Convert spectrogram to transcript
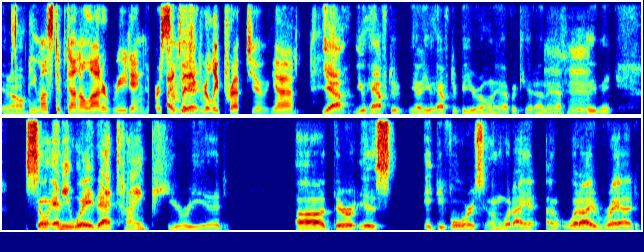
you know you must have done a lot of reading or somebody really prepped you yeah yeah you have to yeah you have to be your own advocate on that mm-hmm. believe me so anyway that time period uh there is a divorce and what i uh, what i read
